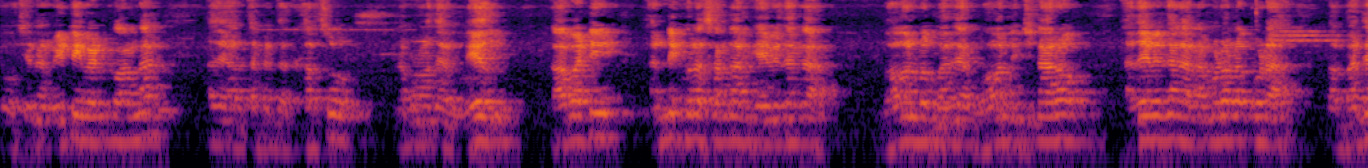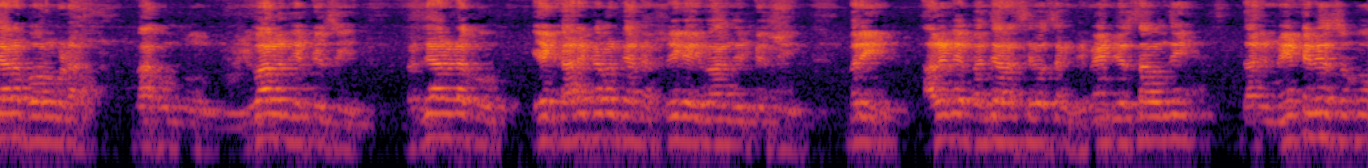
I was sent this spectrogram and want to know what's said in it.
ఒక చిన్న మీటింగ్ పెట్టుకోవాలన్నా అది అంత పెద్ద ఖర్చు నమ్మడం లేదు. కాబట్టి అన్ని కుల సంఘాలకు ఏ విధంగా భవన్లు బంజారా భవన్లు ఇచ్చినారో అదేవిధంగా నమ్మడంలో కూడా మా బంజారా భవన్ కూడా మాకు ఇవ్వాలని చెప్పేసి బంజారాలకు ఏ కార్యక్రమానికైనా ఫ్రీగా ఇవ్వాలని చెప్పేసి మరి ఆల్రెడీ బంజారా సేవ సంఘం డిమాండ్ చేస్తూ ఉంది. దాని మెయింటెనెన్స్కు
